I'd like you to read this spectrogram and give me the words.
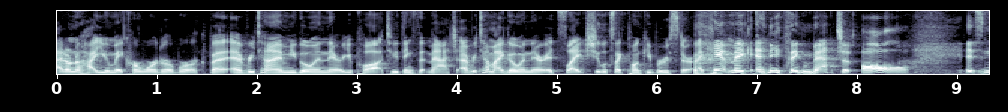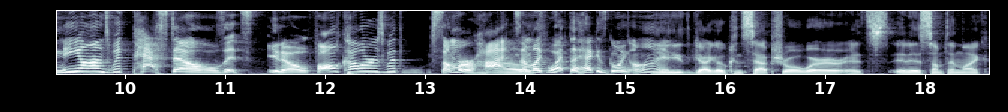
I don't know how you make her wardrobe work, but every time you go in there, you pull out two things that match. Every time I go in there, it's like she looks like Punky Brewster. I can't make anything match at all. It's neons with pastels. It's, you know, fall colors with summer hots. No, I'm like, what the heck is going on? You gotta go conceptual, where it's it is something like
